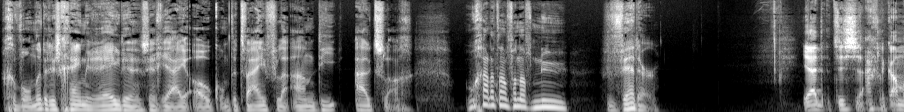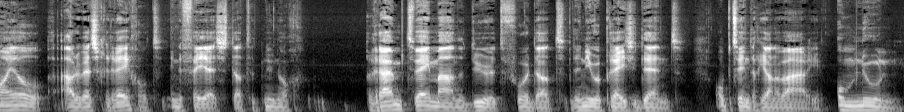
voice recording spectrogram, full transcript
gewonnen. Er is geen reden, zeg jij ook, om te twijfelen aan die uitslag. Hoe gaat het dan vanaf nu verder? Ja, het is eigenlijk allemaal heel ouderwets geregeld in de VS dat het nu nog ruim twee maanden duurt voordat de nieuwe president op 20 januari om noon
